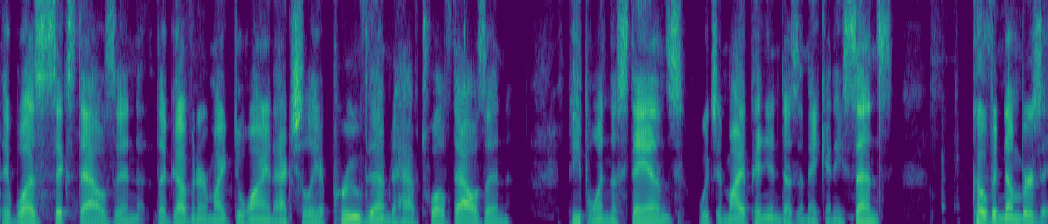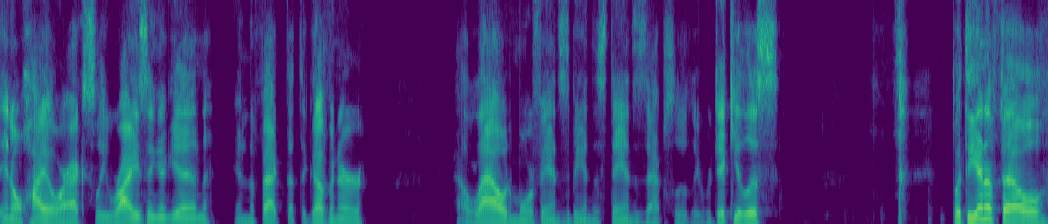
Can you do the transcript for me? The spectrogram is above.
It was 6,000. The governor, Mike DeWine, actually approved them to have 12,000 people in the stands, which, in my opinion, doesn't make any sense. COVID numbers in Ohio are actually rising again. And the fact that the governor allowed more fans to be in the stands is absolutely ridiculous. But the NFL,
